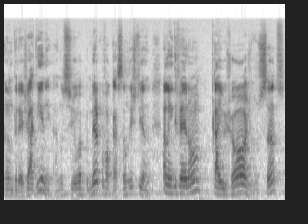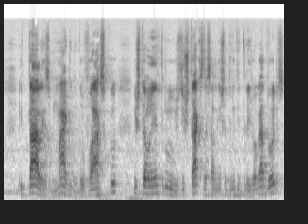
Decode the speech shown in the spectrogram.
André Jardine anunciou a primeira convocação deste ano. Além de Verón, Caio Jorge, do Santos, e Thales Magno, do Vasco, estão entre os destaques dessa lista de 23 jogadores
